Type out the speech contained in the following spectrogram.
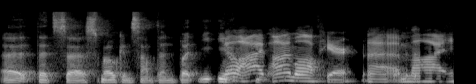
uh that's uh, smoking something, but you, you no, know, I'm I'm off here. Uh, my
